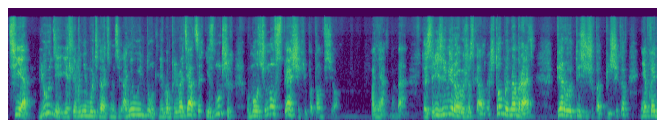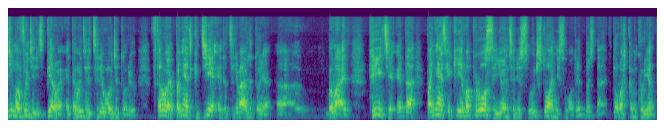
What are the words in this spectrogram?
те люди, если вы не будете давать им они уйдут, либо превратятся из лучших в молчунов, спящих и потом все. Понятно, да? То есть резюмируя вышесказанное, чтобы набрать первую тысячу подписчиков, необходимо выделить, первое, это выделить целевую аудиторию, второе, понять, где эта целевая аудитория э, бывает. Третье – это понять, какие вопросы ее интересуют, что они смотрят, то есть, да, кто ваш конкурент.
